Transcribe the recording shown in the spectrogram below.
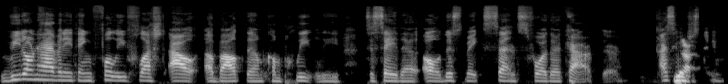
we don't have anything fully flushed out about them completely to say that, oh, this makes sense for their character. I see Yeah. what you're saying.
